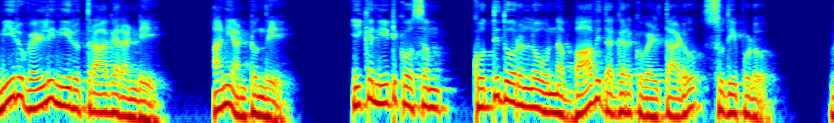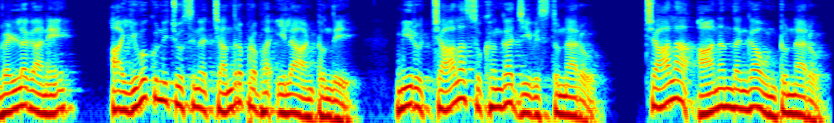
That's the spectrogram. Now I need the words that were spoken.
మీరు వెళ్ళి నీరు త్రాగరండి అని అంటుంది. ఇక నీటికోసం కొద్ది దూరంలో ఉన్న బావి దగ్గరకు వెళ్తాడు సుదీపుడు. వెళ్ళగానే ఆ యువకుని చూసిన చంద్రప్రభ ఇలా అంటుంది మీరు చాలా సుఖంగా జీవిస్తున్నారు. చాలా ఆనందంగా ఉంటున్నారు.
